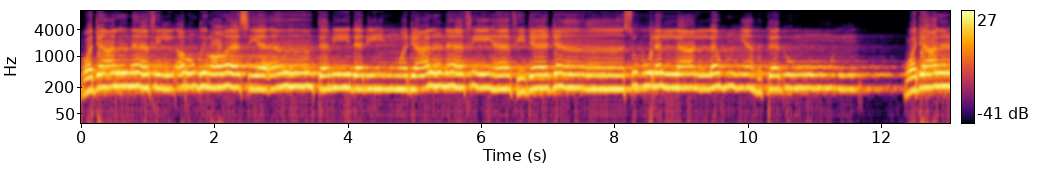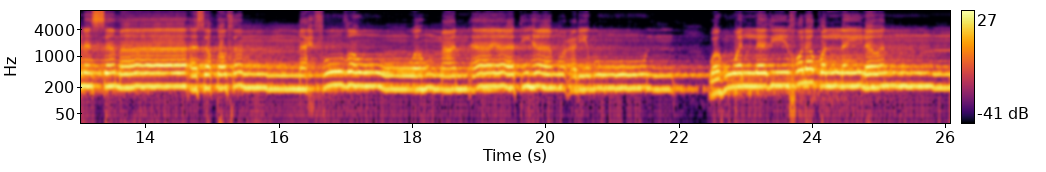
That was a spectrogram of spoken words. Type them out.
وجعلنا في الأرض رواسي أن تميد بهم وجعلنا فيها فجاجا سبلا لعلهم يهتدون. وجعلنا السماء سقفا محفوظا وهم عن آياتها معرضون. وهو الذي خلق الليل والنهار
